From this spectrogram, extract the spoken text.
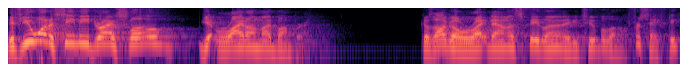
If you want to see me drive slow, get right on my bumper. Because I'll go right down the speed limit, maybe two below, for safety.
